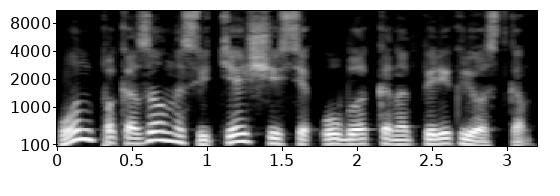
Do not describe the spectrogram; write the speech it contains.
Он показал на светящееся облако над перекрестком.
